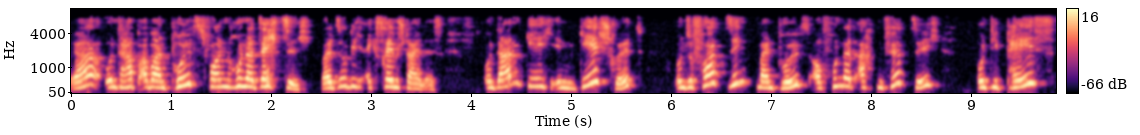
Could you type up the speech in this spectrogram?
ja, und habe aber einen Puls von 160, weil es wirklich extrem steil ist. Und dann gehe ich in den Gehschritt und sofort sinkt mein Puls auf 148 und die Pace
